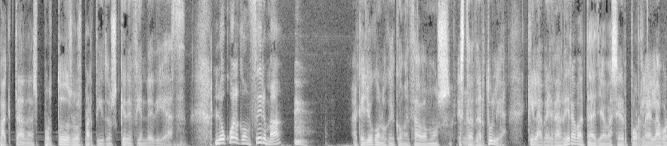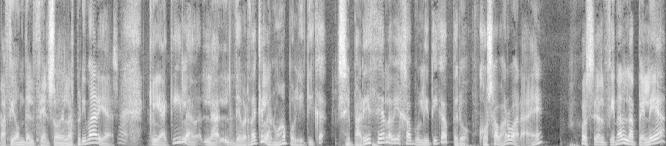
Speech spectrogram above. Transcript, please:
pactadas por todos los partidos que defiende Díaz. Lo cual confirma aquello con lo que comenzábamos esta mm. tertulia, que la verdadera batalla va a ser por la elaboración del censo de las primarias. Que aquí, la, de verdad que la nueva política se parece a la vieja política, pero cosa bárbara, ¿eh? O sea, al final la pelea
